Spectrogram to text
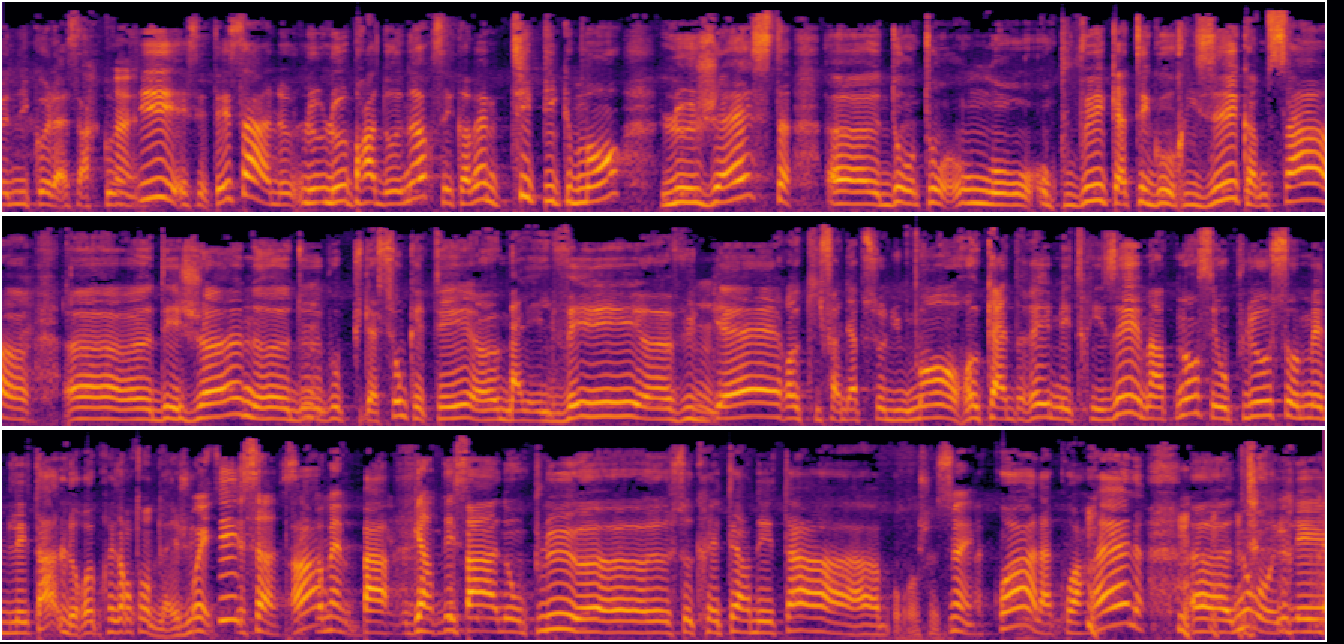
euh, Nicolas Sarkozy, Ouais. et c'était ça. Le, le- le bras d'honneur, c'est quand même typiquement le geste euh, dont on, où on, on pouvait catégoriser comme ça euh, des jeunes euh, Mm. de population qui étaient mal élevés, vulgaires, euh, qu'il fallait absolument recadrer, maîtriser. Et maintenant, c'est au plus haut sommet de l'État, le représentant de la justice. Oui, c'est ça, c'est hein, quand même pas, pas non plus secrétaire d'État, à, bon, je sais Ouais. pas quoi, à l'aquarelle. Non, il est,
